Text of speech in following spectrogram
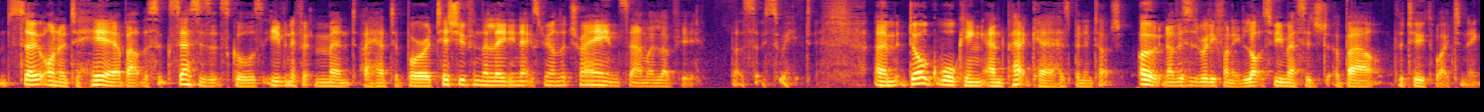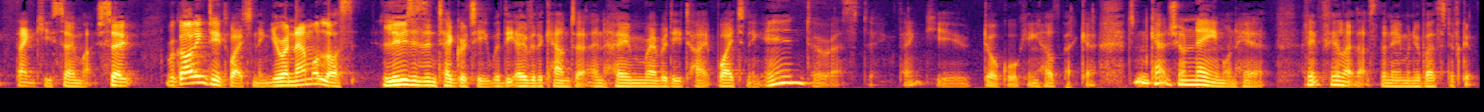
I'm so honoured to hear about the successes at schools, even if it meant I had to borrow a tissue from the lady next to me on the train. Sam, I love you. That's so sweet. Um, dog walking and pet care has been in touch. Oh, now this is really funny. Lots of you messaged about the tooth whitening. Thank you so much. So, regarding tooth whitening, your enamel loss loses integrity with the over the counter and home remedy type whitening. Interesting. Thank you, dog walking health pet care. didn't catch your name on here. I don't feel like that's the name on your birth certificate.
